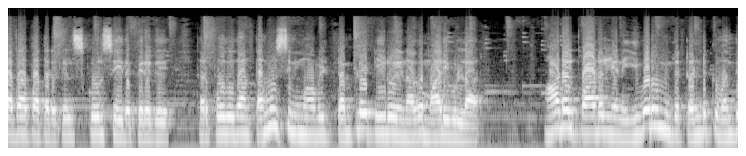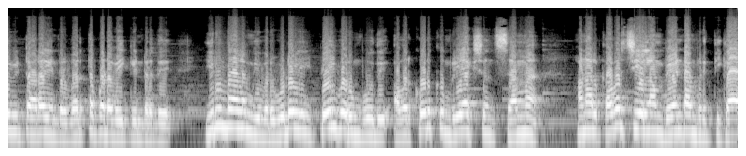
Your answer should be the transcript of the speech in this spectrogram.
கதாபாத்திரத்தில் ஸ்கோர் செய்த பிறகு தற்போதுதான் தமிழ் சினிமாவில் டெம்ப்ளேட் ஹீரோயினாக மாறியுள்ளார். ஆடல் பாடல் என இவரும் இந்த ட்ரெண்டுக்கு வந்துவிட்டாரா என்று வருத்தப்பட வைக்கின்றது. இருந்தாலும் இவர் உடலில் பேய் வரும்போது அவர் கொடுக்கும் ரியாக்ஷன் செம. ஆனால் கவர்ச்சியெல்லாம் வேண்டாம் ரித்திகா.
